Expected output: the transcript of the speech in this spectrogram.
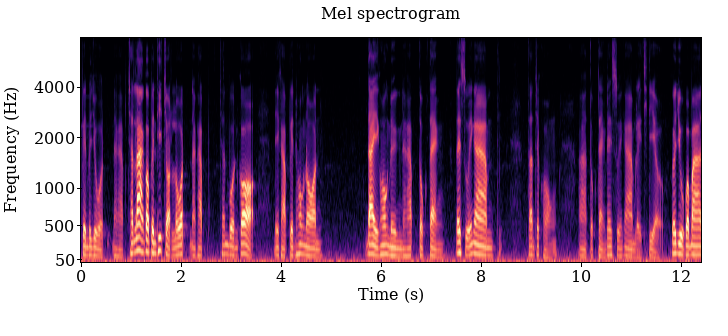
เป็นประโยชน์นะครับ ชั้นล่างก็เป็นที่จอดรถนะครับ ชั้นบนก็นี่ครับเป็นห้องนอนได้อีกห้องหนึ่งนะครับ ตกแต่งได้สวยงามท่านเจ้าของอตกแต่งได้สวยงามเลยทีเดียว ก็อยู่ประมาณ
